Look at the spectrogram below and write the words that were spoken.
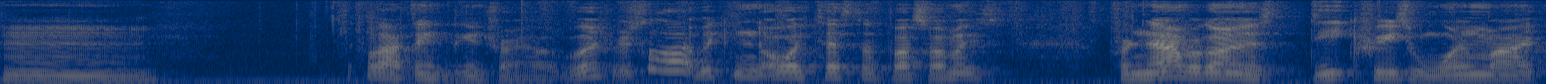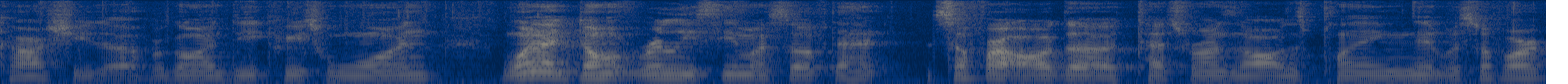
Hmm. There's a lot of things we can try out. There's a lot we can always test stuff out. So I for now we're going to just decrease one Mayakashi though. We're going to decrease one. One I don't really see myself that so far all the test runs and all this playing it with so far.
